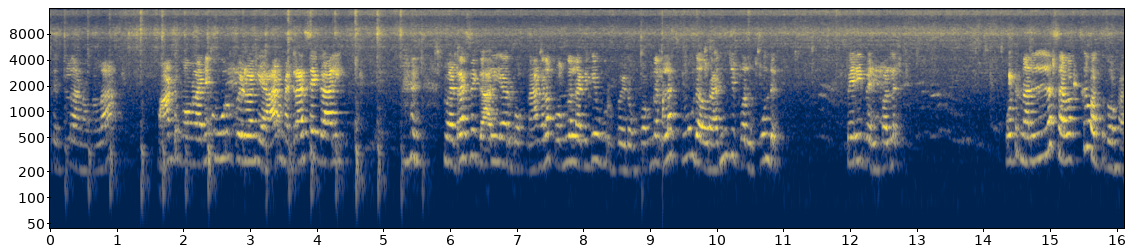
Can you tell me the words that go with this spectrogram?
செட்டில் ஆனவங்களாம் மாட்டு பொங்கல் அன்னைக்கு ஊருக்கு போயிடுவாங்க. யாரும் மெட்ராஸே காலி. மெட்ராஸே காலியாக இருக்கும். நாங்கள்லாம் பொங்கல் அன்னைக்கே ஊருக்கு போயிடுவோம். பொங்கல் எல்லாம் பூண்டு ஒரு அஞ்சு பல் பூண்டு. பெரிய பெரிய பல்லு. போட்டு நல்லா செவக்கு வறுத்துக்கோங்க.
